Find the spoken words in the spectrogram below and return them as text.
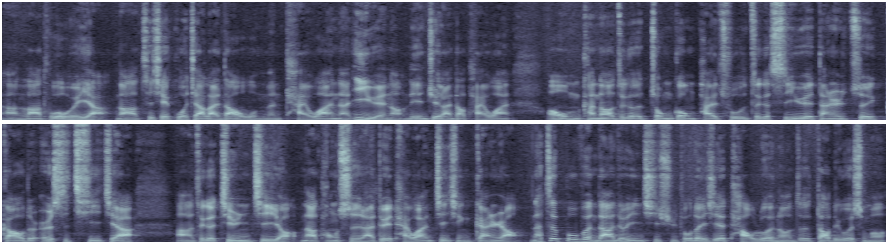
啊、拉脱维亚那这些国家来到我们台湾啊，议员哦联决来到台湾哦，我们看到这个中共派出这个十一月单日最高的二十七架。啊，这个禁运机哦，那同时来对台湾进行干扰，那这部分大家就引起许多的一些讨论哦。这到底为什么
